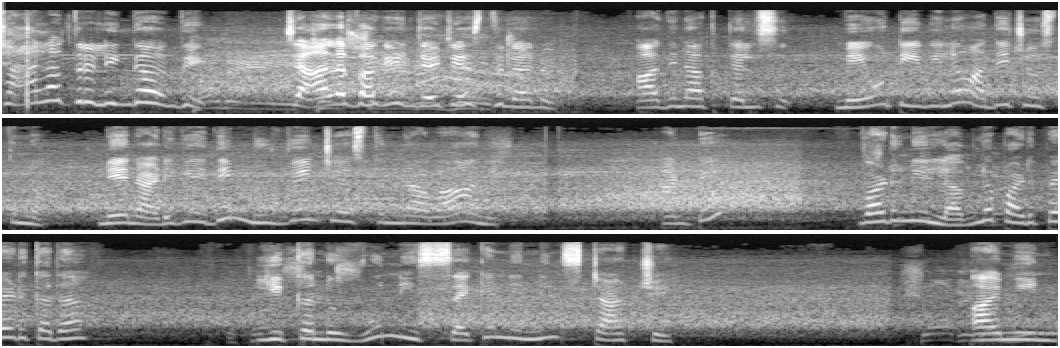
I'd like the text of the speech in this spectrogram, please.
చాలా థ్రిల్లింగ్గా ఉంది చాలా బాగా ఎంజాయ్ చేస్తున్నాను అది నాకు తెలుసు మేము టీవీలో అదే చూస్తున్నాం నేను అడిగేది నువ్వేం చేస్తున్నావా అని అంటే వాడు నీ లవ్లో పడిపోయాడు కదా ఇక నువ్వు నీ సెకండ్ ఇన్నింగ్ స్టార్ట్ చేయి ఐ మీన్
